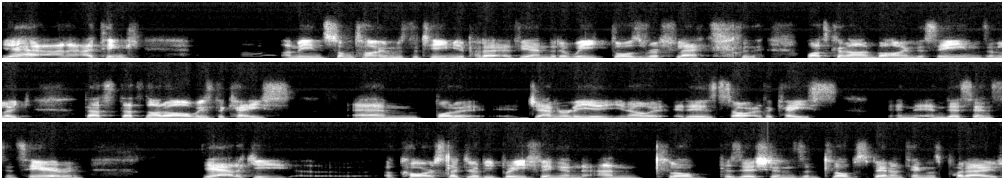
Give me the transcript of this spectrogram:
Yeah, and I think I mean, sometimes the team you put out at the end of the week does reflect what's going on behind the scenes, and like that's that's not always the case. Um, but it, generally, you know, it, it is sort of the case in in this instance here, and yeah, like you, of course, like there'll be briefing and and club positions and club spin and things put out,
